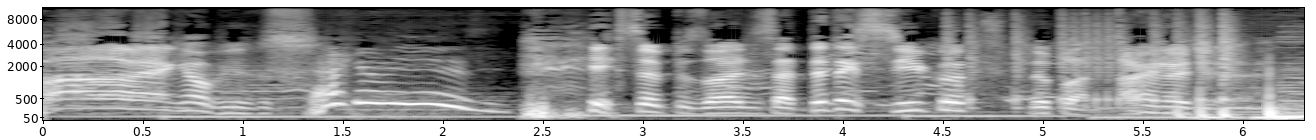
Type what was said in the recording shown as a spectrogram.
Fala, Meg que isso? Esse é o episódio 75 do Plantão Inútil.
